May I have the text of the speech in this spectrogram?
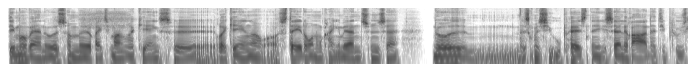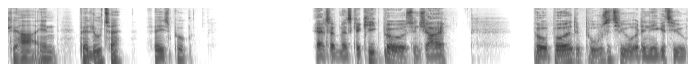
det må være noget, som øh, rigtig mange regerings, øh, regeringer og stater rundt omkring i verden synes er noget, øh, hvad skal man sige, upassende, ikke særlig rart, at de pludselig har en valuta, Facebook. Altså, man skal kigge på, synes jeg, på både det positive og det negative.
